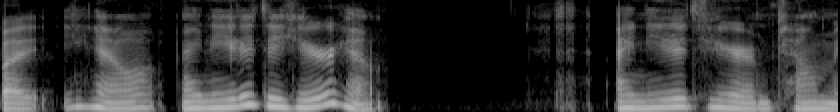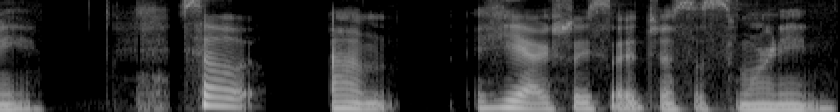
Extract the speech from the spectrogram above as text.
But, you know, I needed to hear him. I needed to hear him tell me. So um, he actually said just this morning,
